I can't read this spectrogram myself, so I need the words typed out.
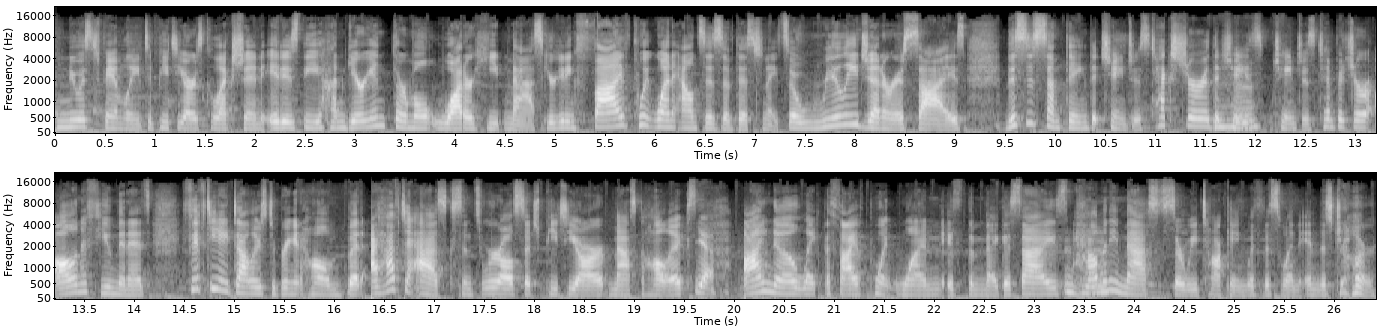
newest family to PTR's collection. It is the Hungarian Thermal Water Heat Mask. You're getting 5.1 ounces of this tonight, so really generous size. This is something that changes texture, that mm-hmm. changes changes temperature all in a few minutes. $58 to bring it home. But I have to ask, since we're all such PTR maskaholics, yeah. I know like the 5.1 is the mega size. Mm-hmm. How many masks are we talking with this one in this jar?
